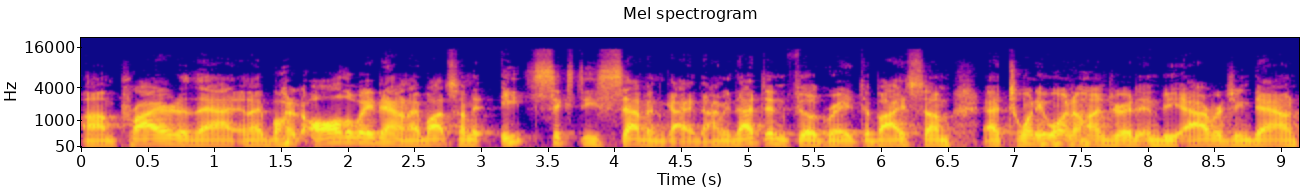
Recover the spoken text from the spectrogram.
um, prior to that, and I bought it all the way down. I bought some at 867, guy. I mean, that didn't feel great to buy some at 2100 and be averaging down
